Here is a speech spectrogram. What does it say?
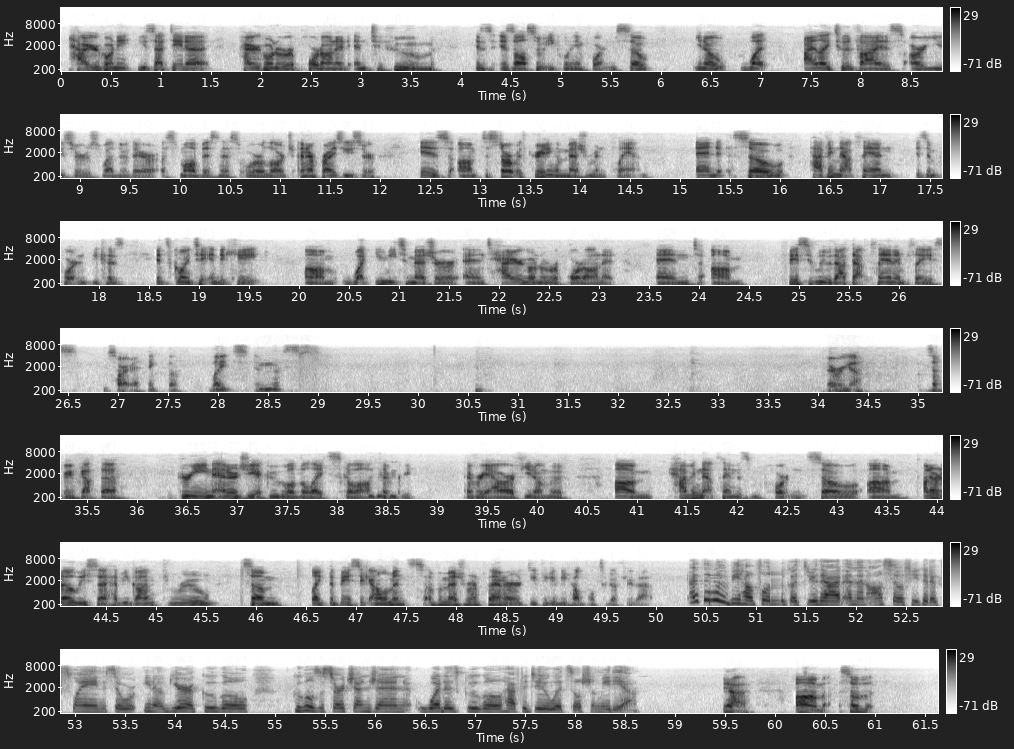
how you're going to use that data, how you're going to report on it, and to whom is, is also equally important. So, you know, what I like to advise our users, whether they're a small business or a large enterprise user, is um, to start with creating a measurement plan. And so having that plan is important because it's going to indicate um, what you need to measure and how you're going to report on it. And um, basically, without that plan in place, I'm sorry, I think the lights in this. There we go. So we've got the green energy at Google. The lights go off every every hour if you don't move. Um, having that plan is important. So um, I don't know, Lisa, have you gone through some like the basic elements of a measurement plan, or do you think it'd be helpful to go through that? I think it would be helpful to go through that, and then also if you could explain. So you know, you're at Google. Google's a search engine. What does Google have to do with social media? Yeah. Um, so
